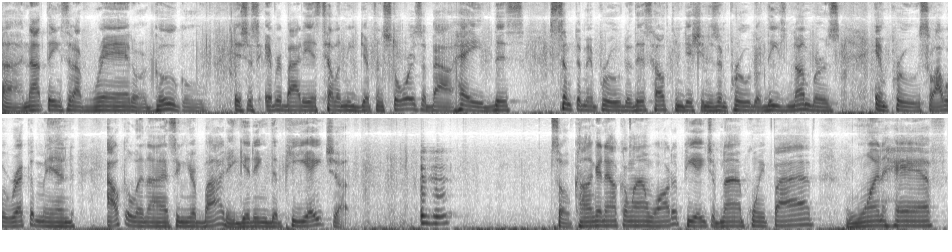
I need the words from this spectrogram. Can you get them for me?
uh, not things that I've read or Googled. It's just everybody is telling me different stories about, hey, this symptom improved, or this health condition is improved, or these numbers improved. So I would recommend alkalinizing your body, getting the pH up. Mm-hmm. So Kangen alkaline water, pH of 9.5, one half,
